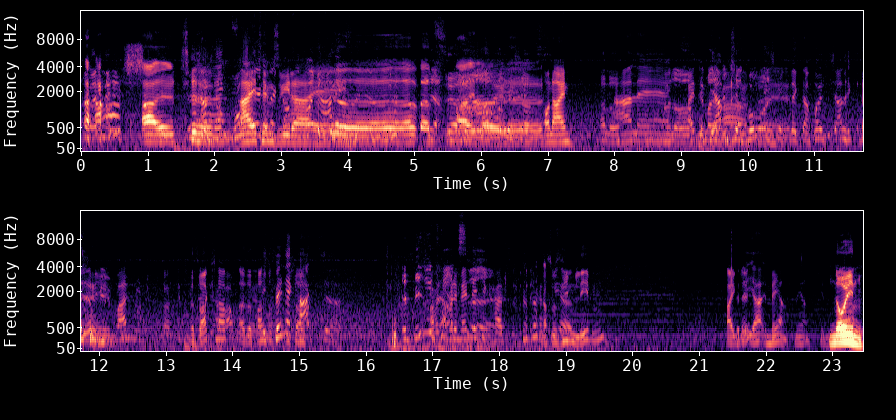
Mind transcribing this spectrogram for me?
fertig! Alter. Items wieder, ey. Das zwei Leute. Oh nein. Hallo. Hallo. Items Wir haben schon den Punkt nicht gekriegt, da wollte ich Alex Irgendwie Mann und... Das war knapp, also fast Ich bin eine. Katze! Ich bin eine Aber, aber eine Katze! männliche Katze, du bist doch nicht Hast du sieben Leben? Eigentlich? Ja, mehr, mehr. Neun.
